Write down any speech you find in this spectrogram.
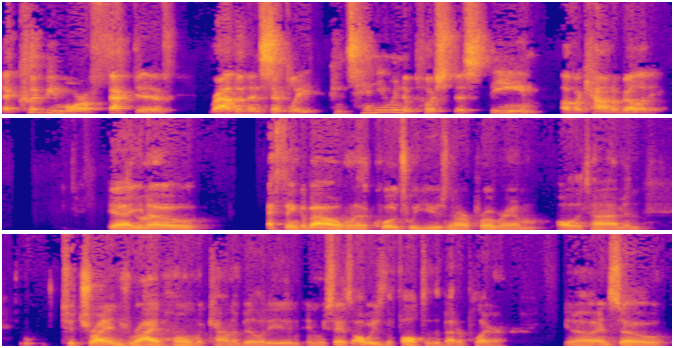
that could be more effective rather than simply continuing to push this theme of accountability. Yeah, you know, I think about one of the quotes we use in our program all the time and to try and drive home accountability and, and we say it's always the fault of the better player. You know, and so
